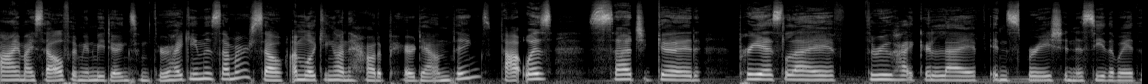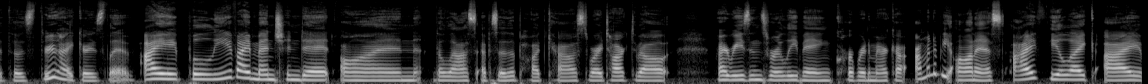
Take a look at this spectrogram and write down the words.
I myself am going to be doing some through hiking this summer, so I'm looking on how to pare down things. That was such good Prius life, through hiker life inspiration to see the way that those through hikers live. I believe I mentioned it on the last episode of the podcast where I talked about my reasons for leaving corporate America. I'm going to be honest, I feel like I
